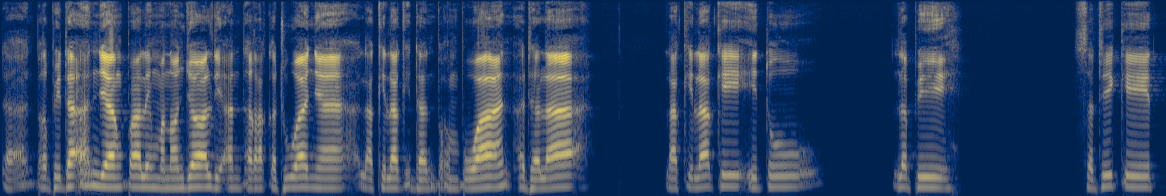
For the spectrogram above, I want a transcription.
Dan perbedaan yang paling menonjol di antara keduanya, laki-laki dan perempuan adalah laki-laki itu lebih sedikit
